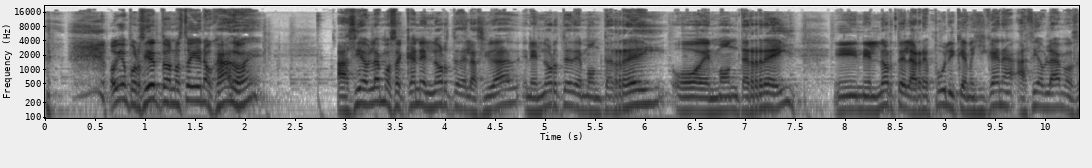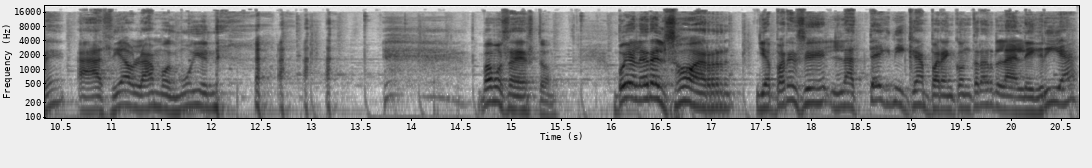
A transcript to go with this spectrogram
Oye, por cierto, no estoy enojado, ¿eh? Así hablamos acá en el norte de la ciudad, en el norte de Monterrey o en Monterrey, en el norte de la República Mexicana. Así hablamos, ¿eh? Así hablamos, muy bien. Vamos a esto. Voy a leer el Zohar y aparece la técnica para encontrar la alegría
